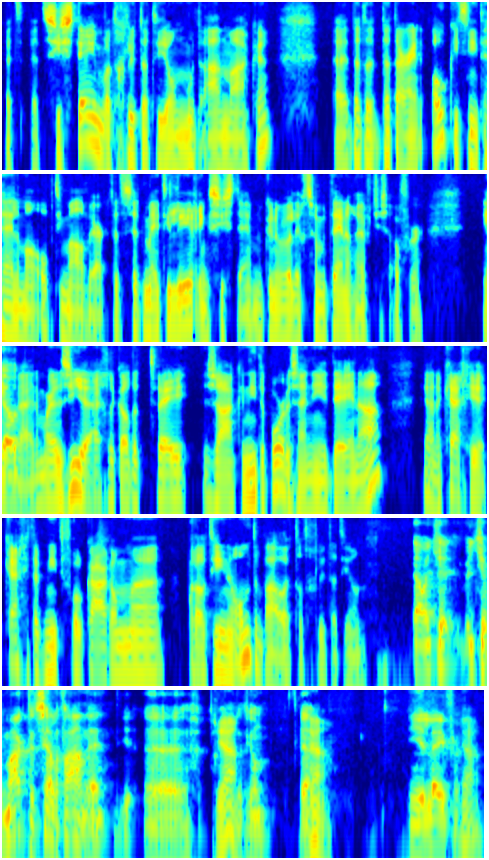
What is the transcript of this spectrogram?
het, het systeem wat glutathion moet aanmaken. dat, het, dat daar ook iets niet helemaal optimaal werkt. Dat is het methyleringssysteem. Daar kunnen we wellicht zo meteen nog eventjes over maar dan zie je eigenlijk al dat twee zaken niet op orde zijn in je DNA. Ja, dan krijg je, krijg je het ook niet voor elkaar om uh, proteïne om te bouwen tot glutathion. Ja, want je, want je maakt het zelf aan, hè? Uh, glutathion. Ja. ja. In je lever. Ja.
